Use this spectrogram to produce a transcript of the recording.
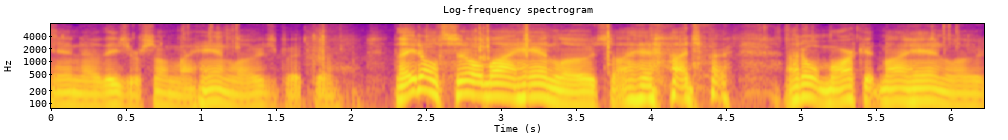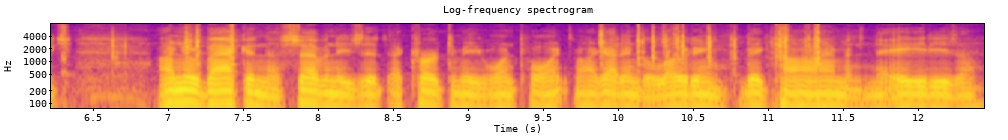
And uh, these are some of my hand loads, but uh, they don't sell my hand loads. I, I, don't, I don't market my hand loads. I know back in the 70s it occurred to me at one point when I got into loading big time in the 80s. Uh,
